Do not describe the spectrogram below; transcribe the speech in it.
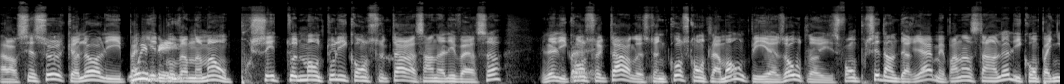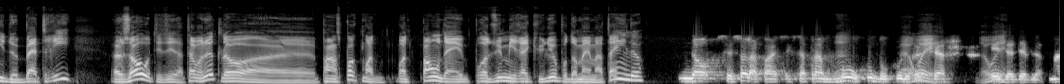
Alors, c'est sûr que là, les paliers de gouvernement ont poussé tout le monde, tous les constructeurs à s'en aller vers ça. Mais là, les ben constructeurs, c'est une course contre la montre, puis eux autres, là, ils se font pousser dans le derrière. Mais pendant ce temps-là, les compagnies de batteries eux autres, ils disent Attends une minute, là, euh, pense pas que moi, moi te pondre un produit miraculeux pour demain matin, là. Non, c'est ça l'affaire, c'est que ça prend hein? beaucoup, beaucoup de ben recherche ben et de développement.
